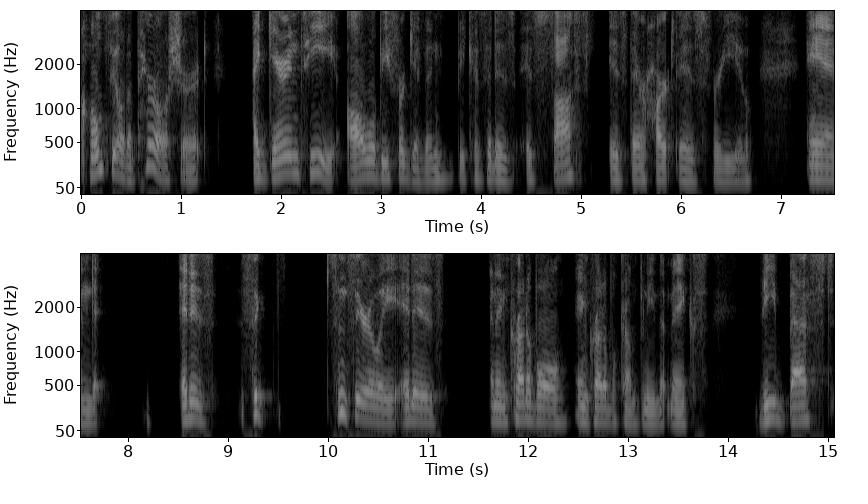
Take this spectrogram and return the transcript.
Homefield Apparel shirt, I guarantee all will be forgiven because it is as soft as their heart is for you. And it is sincerely, it is an incredible, incredible company that makes the best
